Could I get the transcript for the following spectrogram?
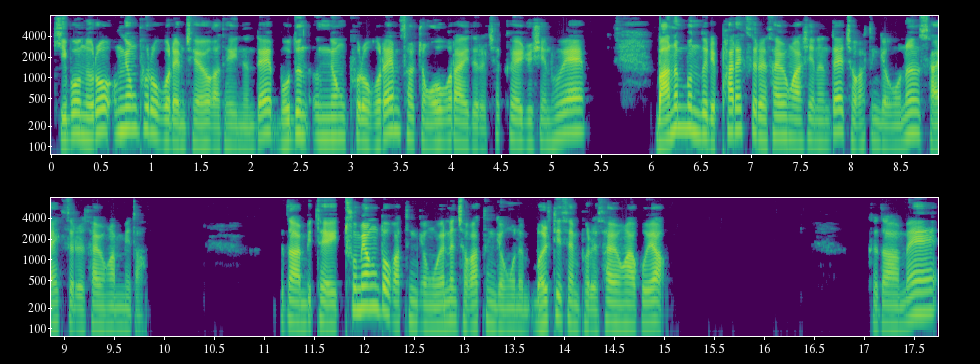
기본으로 응용 프로그램 제어가 되어 있는데 모든 응용 프로그램 설정 오버라이드를 체크해 주신 후에 많은 분들이 8X를 사용하시는데 저 같은 경우는 4X를 사용합니다. 그 다음 밑에 이 투명도 같은 경우에는 저 같은 경우는 멀티 샘플을 사용하고요. 그 다음에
